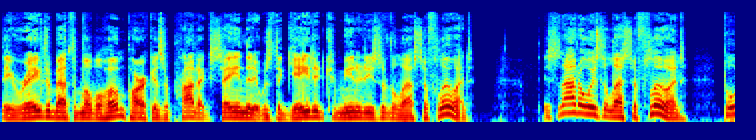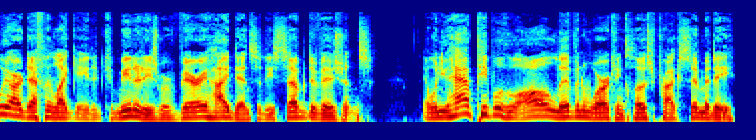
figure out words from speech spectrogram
They raved about the mobile home park as a product, saying that it was the gated communities of the less affluent. It's not always the less affluent, but we are definitely like gated communities. We're very high density subdivisions. And when you have people who all live and work in close proximity,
